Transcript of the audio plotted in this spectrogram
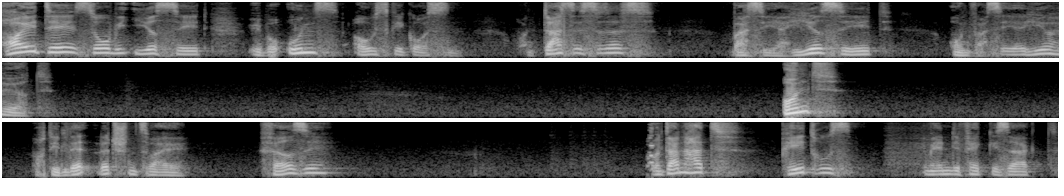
heute, so wie ihr seht, über uns ausgegossen. Und das ist es, was ihr hier seht und was ihr hier hört. Und noch die letzten zwei Verse. Und dann hat Petrus im Endeffekt gesagt,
